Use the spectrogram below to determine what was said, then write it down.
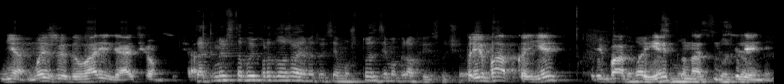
Нет, мы же говорили о чем сейчас. Так мы же с тобой продолжаем эту тему. Что с демографией случилось? Прибавка есть? Прибавка Давай есть у посмотрим, нас сколько. население?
